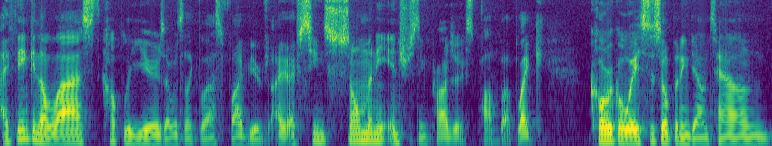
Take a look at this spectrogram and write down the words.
I think in the last couple of years, I was like the last five years, I, I've seen so many interesting projects pop up. Like Cowork Oasis opening downtown.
